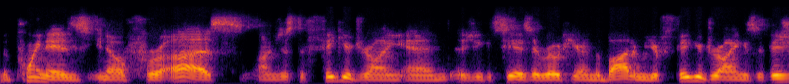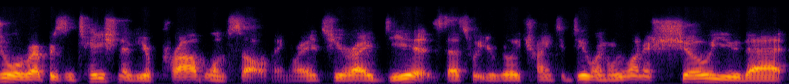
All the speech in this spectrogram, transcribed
The point is, you know, for us on just the figure drawing end, as you can see, as I wrote here in the bottom, your figure drawing is a visual representation of your problem solving, right? It's your ideas. That's what you're really trying to do. And we want to show you that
